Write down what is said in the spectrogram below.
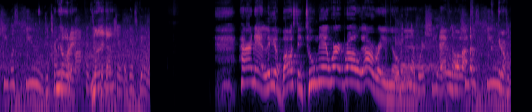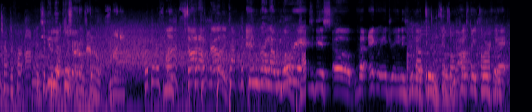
off, she was huge in terms of her that. offensive Money. production against Phoenix. Her and that Leah Boston two man work, bro. Y'all already know, Picking man. up where she left gonna off, she was huge in terms of her offensive She did a production push. I don't against know. Phoenix. Money. But the Money. response Start off early. top of the key, And right like, we the gonna react to this uh her ankle injury in this video About the too. defense so on y'all stay tuned for that.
